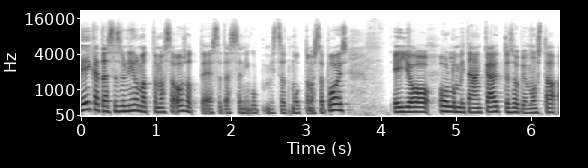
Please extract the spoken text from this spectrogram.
eikä tässä sun ilmoittamassa osoitteessa tässä, niin kuin, mistä sä oot muuttamassa pois, ei ole ollut mitään käyttösopimusta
